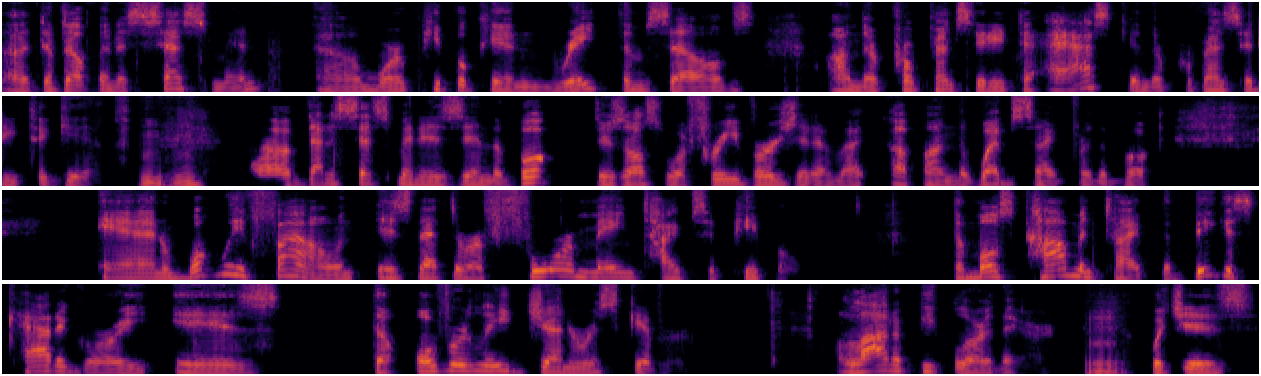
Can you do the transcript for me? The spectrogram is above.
uh, develop an assessment um, where people can rate themselves on their propensity to ask and their propensity to give. Mm-hmm. Uh, that assessment is in the book. There's also a free version of it up on the website for the book. And what we found is that there are four main types of people. The most common type, the biggest category is the overly generous giver. A lot of people are there, mm. which is,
